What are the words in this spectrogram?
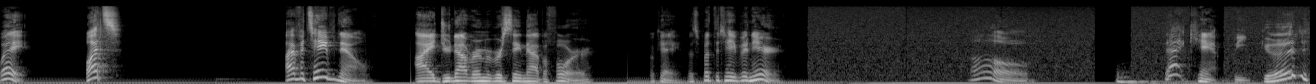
Wait, what? I have a tape now. I do not remember seeing that before. Okay, let's put the tape in here. Oh, that can't be good.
